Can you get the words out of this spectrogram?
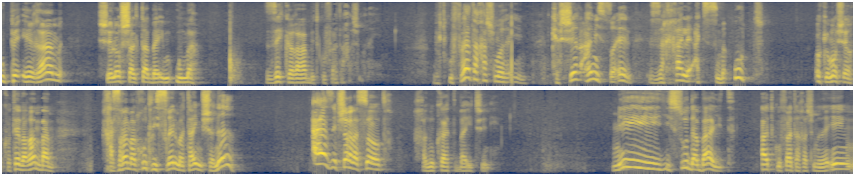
ופארם שלא שלטה בהם אומה. זה קרה בתקופת החשמונאים. בתקופת החשמונאים, כאשר עם ישראל זכה לעצמאות, או כמו שכותב הרמב"ם, חזרה מלכות לישראל 200 שנה, אז אפשר לעשות חנוכת בית שני. מייסוד הבית עד תקופת החשמונאים,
